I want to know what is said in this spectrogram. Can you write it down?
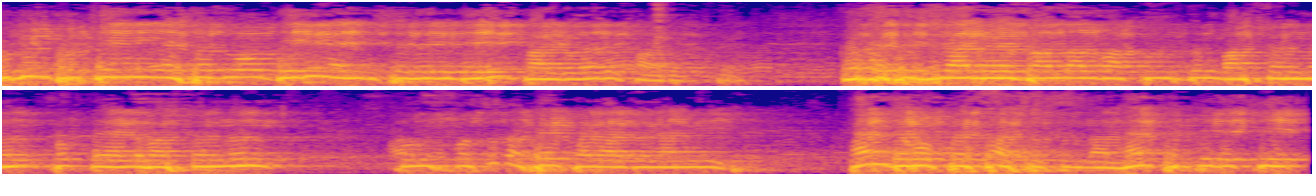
Bugün Türkiye'nin yaşadığı o derin endişeleri, derin kaygıları ifade etti. Gazeteciler ve Yazarlar Vakfımızın başkanının, çok değerli başkanının konuşması da fevkalade önemliydi. Hem demokrasi açısından hem Türkiye'deki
